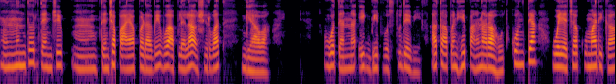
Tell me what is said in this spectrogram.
नंतर त्यांचे त्यांच्या पाया पडावे व आपल्याला आशीर्वाद घ्यावा व त्यांना एक भेटवस्तू द्यावी. आता आपण हे पाहणार आहोत कोणत्या वयाच्या कुमारिका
